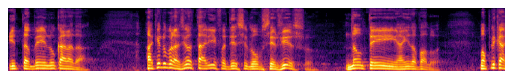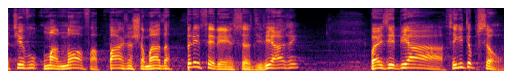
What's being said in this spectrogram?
e também no Canadá. Aqui no Brasil, a tarifa desse novo serviço não tem ainda valor. No aplicativo, uma nova página chamada Preferências de Viagem vai exibir a seguinte opção:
